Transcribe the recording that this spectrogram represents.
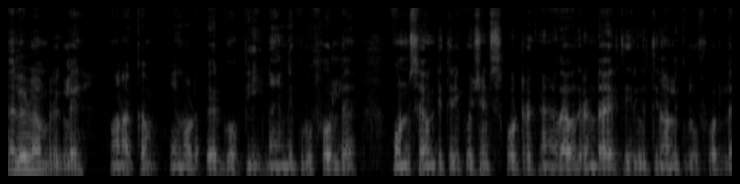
ஹலோ நண்பர்களே வணக்கம். என்னோடய பேர் கோபி. நான் இந்த குரூப் ஃபோரில் ஒன் செவன்ட்டி த்ரீ கொஷின்ஸ் போட்டிருக்கேன். அதாவது ரெண்டாயிரத்தி இருபத்தி நாலு குரூப் ஃபோரில்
